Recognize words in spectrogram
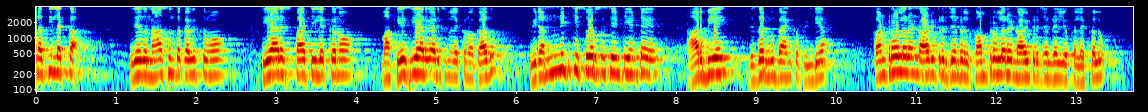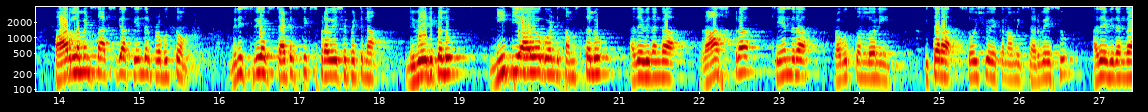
ప్రతి లెక్క ఇదేదో నా సొంత కవిత్వమో టీఆర్ఎస్ పార్టీ లెక్కనో మా కేసీఆర్ గారు ఇచ్చిన లెక్కనో కాదు. వీటన్నిటికీ సోర్సెస్ ఏంటి అంటే RBI reserve bank of India controller and auditor general controller and auditor general యొక్క లెక్కలు. పార్లమెంట్ సాక్షిగా కేంద్ర ప్రభుత్వం మినిస్ట్రీ ఆఫ్ స్టాటిస్టిక్స్ ప్రవేశపెట్టిన నివేదికలు నీతి ఆయోగ్ వంటి సంస్థలు అదేవిధంగా రాష్ట్ర కేంద్ర ప్రభుత్వంలోని ఇతర సోషియో ఎకనామిక్ సర్వేసు అదేవిధంగా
